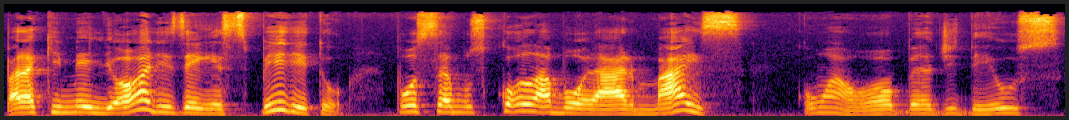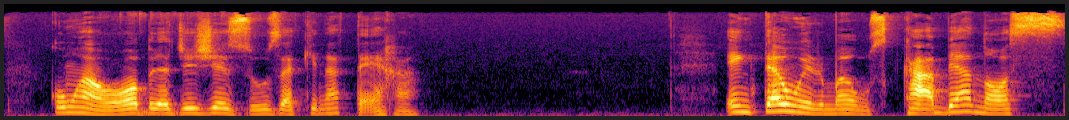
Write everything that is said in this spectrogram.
para que melhores em espírito possamos colaborar mais com a obra de Deus, com a obra de Jesus aqui na Terra. Então, irmãos, cabe a nós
